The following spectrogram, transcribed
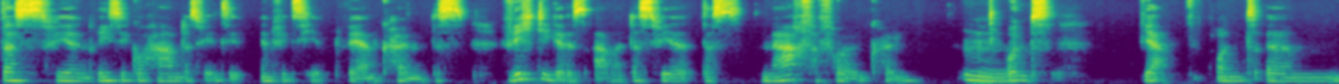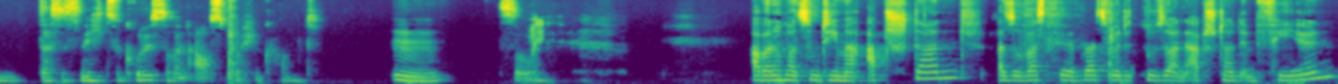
dass wir ein Risiko haben, dass wir infiziert werden können. Das Wichtige ist aber, dass wir das nachverfolgen können. Mhm. Und ja, und ähm, dass es nicht zu größeren Ausbrüchen kommt. Mhm. So. Aber nochmal zum Thema Abstand. Also was, was würdest du so an Abstand empfehlen,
